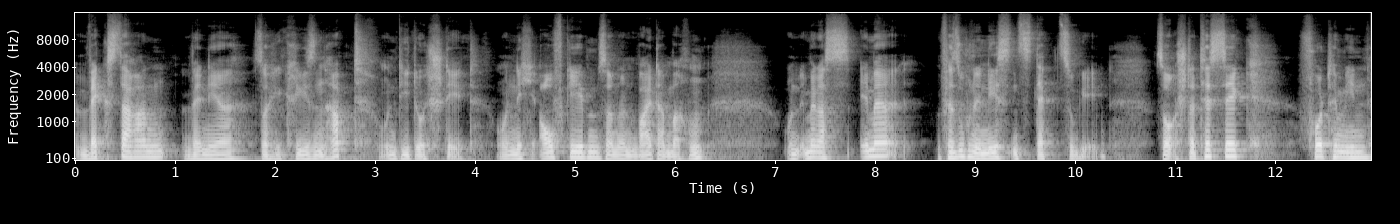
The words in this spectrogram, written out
wächst daran, wenn ihr solche Krisen habt und die durchsteht. Und nicht aufgeben, sondern weitermachen. Und immer das, immer versuchen, den nächsten Step zu gehen. So, Statistik, Vortermin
